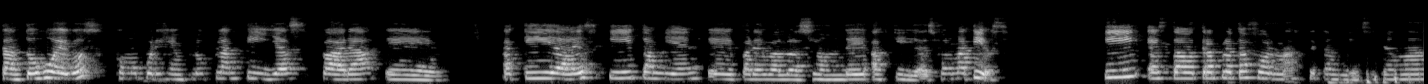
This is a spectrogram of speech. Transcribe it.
tanto juegos como, por ejemplo, plantillas para eh, actividades y también eh, para evaluación de actividades formativas. Y esta otra plataforma que también se llama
